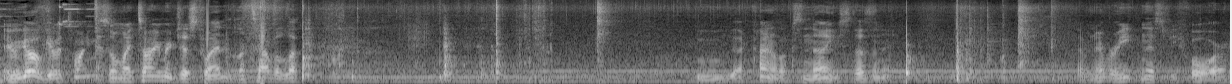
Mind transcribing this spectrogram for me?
There we go, give it 20 minutes. So my timer just went. Let's have a look. Ooh, that kind of looks nice, doesn't it? I've never eaten this before,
